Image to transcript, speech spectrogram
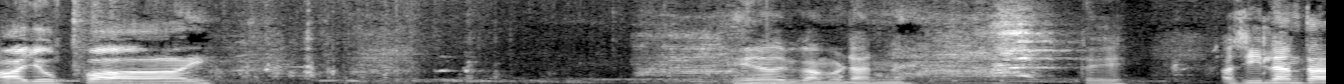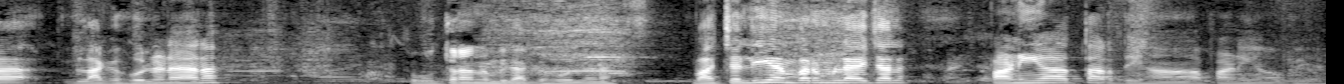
ਆ ਜਾਓ ਭਾਈ। ਇਹਨਾਂ ਦਾ ਵੀ ਕੰਮ ਡਨ ਹੈ। ਤੇ ਅਸੀਲਾਂ ਤਾਂ ਲੱਗ ਖੋਲਣਾ ਹੈ ਨਾ। ਕਬੂਤਰਾਂ ਨੂੰ ਵੀ ਲੱਗ ਖੋਲਣਾ ਬਸ ਚੱਲੀ ਅੰਬਰ ਨੂੰ ਲੈ ਚੱਲ। ਪਾਣੀ ਆ ਧਰਦੇ ਹਾਂ ਪਾਣੀ ਆ ਉਹ ਪਿਆ।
